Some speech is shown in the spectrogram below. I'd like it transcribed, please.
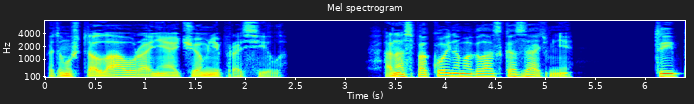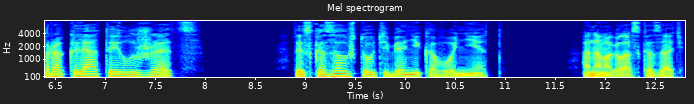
потому что Лаура ни о чем не просила. Она спокойно могла сказать мне, «Ты проклятый лжец! Ты сказал, что у тебя никого нет». Она могла сказать,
